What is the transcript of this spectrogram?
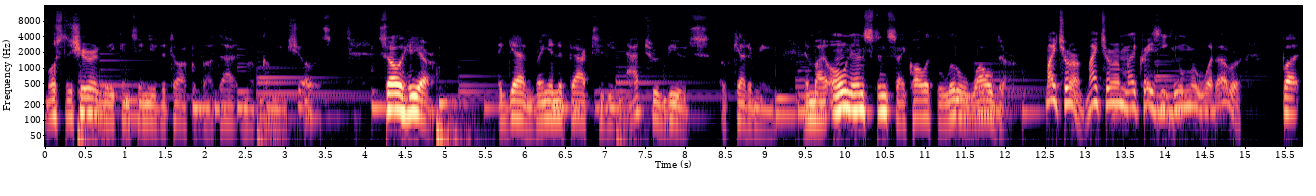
most assuredly continue to talk about that in upcoming shows. So, here, again, bringing it back to the attributes of ketamine. In my own instance, I call it the little welder. My term, my term, my crazy humor, whatever. But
